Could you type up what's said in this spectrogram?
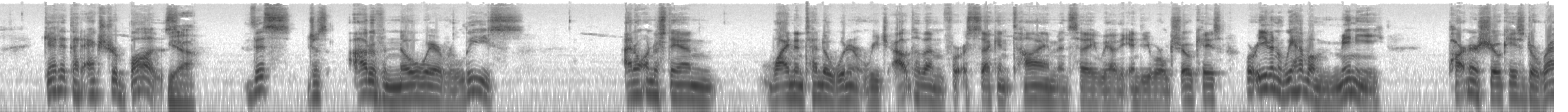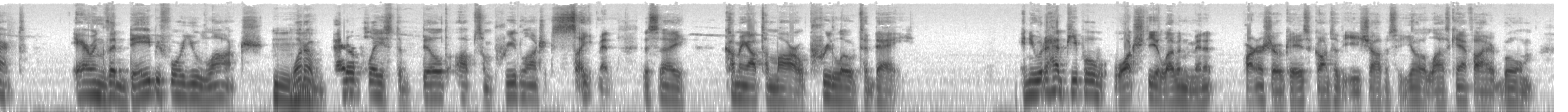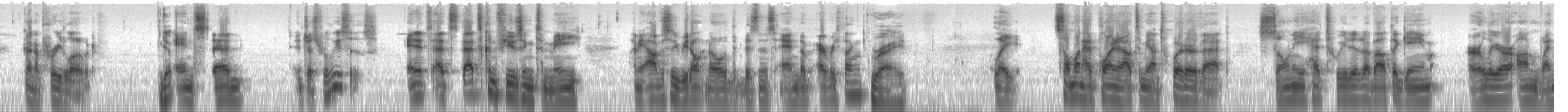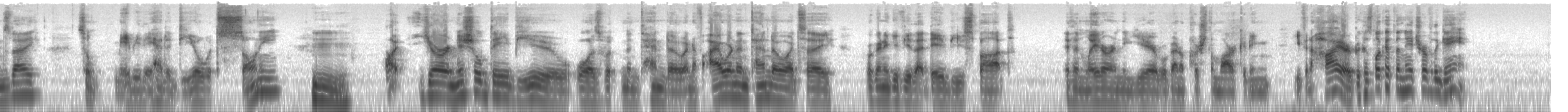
get it that extra buzz." Yeah. This just out of nowhere release. I don't understand why Nintendo wouldn't reach out to them for a second time and say we have the Indie World Showcase, or even we have a mini partner showcase direct airing the day before you launch. Mm-hmm. What a better place to build up some pre-launch excitement to say coming out tomorrow, preload today. And you would have had people watch the 11 minute partner showcase, gone to the eShop and say, yo, last campfire, boom, gonna preload. Yep. Instead, it just releases. And it's that's that's confusing to me I mean, obviously, we don't know the business end of everything. Right. Like someone had pointed out to me on Twitter that Sony had tweeted about the game earlier on Wednesday. So maybe they had a deal with Sony. Hmm. But your initial debut was with Nintendo. And if I were Nintendo, I'd say, we're going to give you that debut spot. And then later in the year, we're going to push the marketing even higher because look at the nature of the game.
